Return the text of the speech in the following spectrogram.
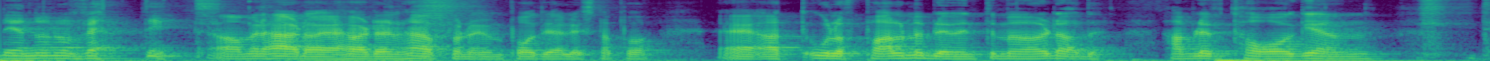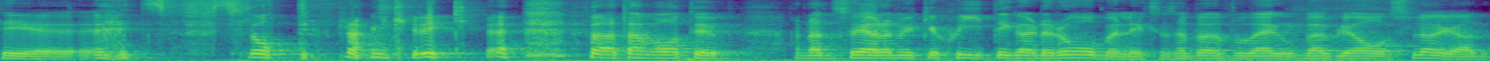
det är ändå något vettigt. Ja men det här då, jag hörde den här från en podd jag lyssnade på. Eh, Att Olof Palme blev inte mördad. Han blev tagen till ett slott i Frankrike. För att han var typ... Han hade så jävla mycket skit i garderoben liksom. Så han började på väg att börja bli avslöjad.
